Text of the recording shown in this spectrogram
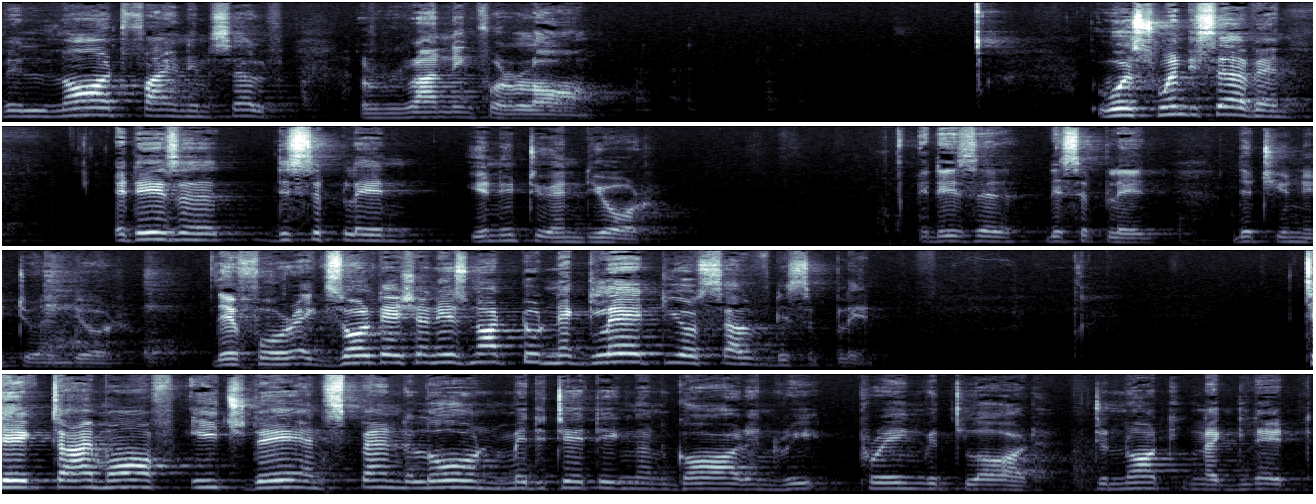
will not find himself running for long. Verse 27 it is a discipline you need to endure. It is a discipline that you need to endure. Therefore, exaltation is not to neglect your self discipline. Take time off each day and spend alone meditating on God and re- praying with Lord. Do not neglect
